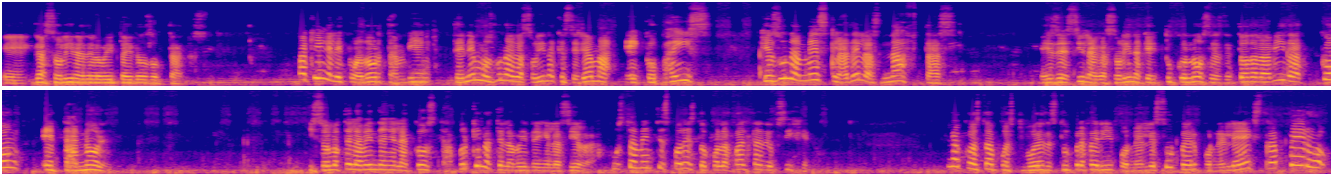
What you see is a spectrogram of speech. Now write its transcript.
eh, gasolina de 92 octanos. Aquí en el Ecuador también tenemos una gasolina que se llama Ecopaís, que es una mezcla de las naftas, es decir, la gasolina que tú conoces de toda la vida, con etanol. Y solo te la venden en la costa. ¿Por qué no te la venden en la sierra? Justamente es por esto, por la falta de oxígeno. En la costa, pues puedes tú preferir ponerle super, ponerle extra, pero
